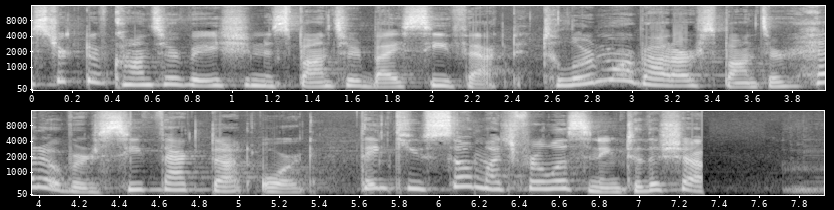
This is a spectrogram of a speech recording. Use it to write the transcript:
District of Conservation is sponsored by CFACT. To learn more about our sponsor, head over to cfact.org. Thank you so much for listening to the show.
